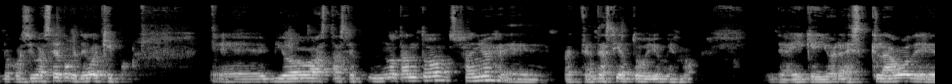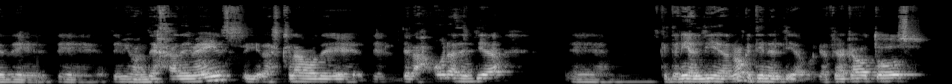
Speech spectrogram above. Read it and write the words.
lo consigo hacer porque tengo equipo. Eh, yo hasta hace no tantos años eh, prácticamente hacía todo yo mismo. De ahí que yo era esclavo de, de, de, mi bandeja de mails y era esclavo de, las horas del día que tenía el día, ¿no? Que tiene el día. Porque al fin y al cabo todos,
